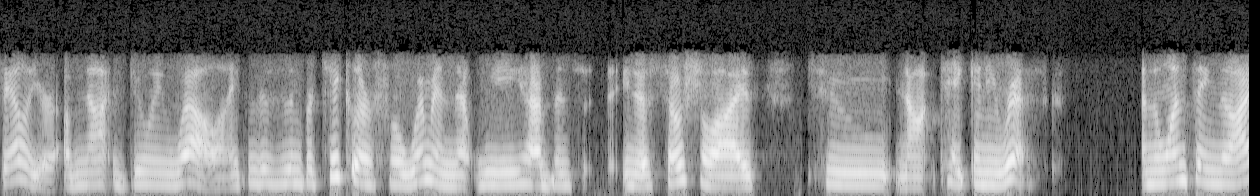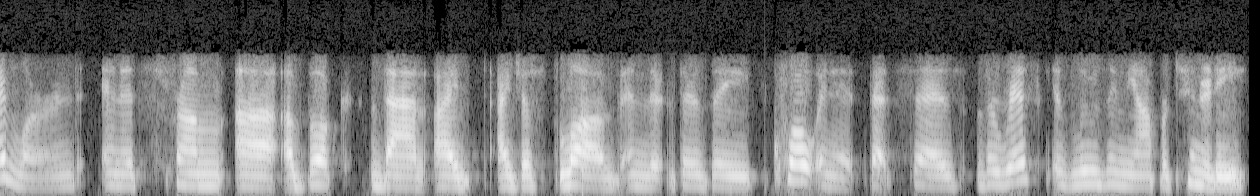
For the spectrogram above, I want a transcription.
failure, of not doing well. And I think this is in particular for women that we have been, you know, socialized to not take any risks. And the one thing that I've learned, and it's from uh, a book that I I just love, and there, there's a quote in it that says, "The risk is losing the opportunity,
